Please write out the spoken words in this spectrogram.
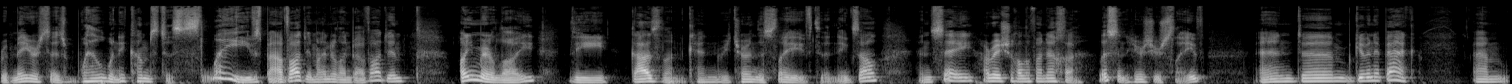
Rabbi Meir says, well, when it comes to slaves, Ba'avadim, I underline Ba'avadim, Oimer Loi, the Gazlan can return the slave to the Nigzal and say, Haresh Halafanecha, listen, here's your slave, and um, giving it back. Um,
